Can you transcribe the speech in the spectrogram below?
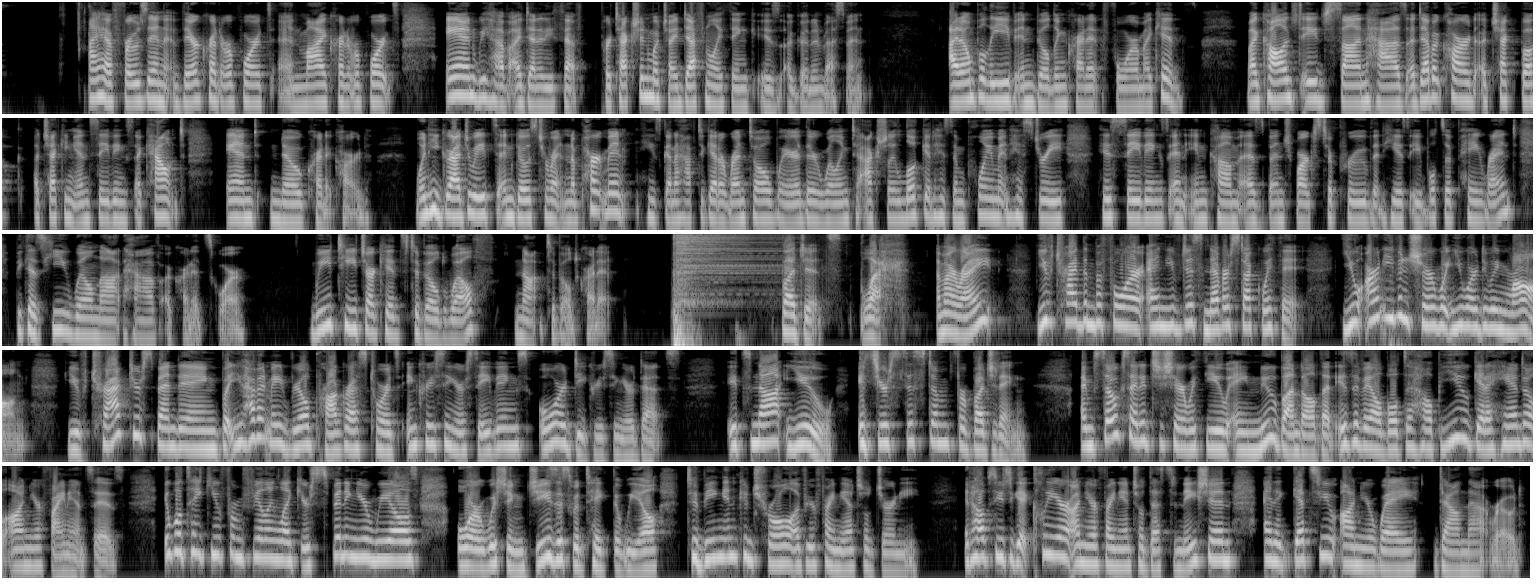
I have frozen their credit reports and my credit reports, and we have identity theft protection, which I definitely think is a good investment. I don't believe in building credit for my kids. My college age son has a debit card, a checkbook, a checking and savings account, and no credit card. When he graduates and goes to rent an apartment, he's going to have to get a rental where they're willing to actually look at his employment history, his savings, and income as benchmarks to prove that he is able to pay rent because he will not have a credit score. We teach our kids to build wealth, not to build credit. Budgets. Blech. Am I right? You've tried them before and you've just never stuck with it. You aren't even sure what you are doing wrong. You've tracked your spending, but you haven't made real progress towards increasing your savings or decreasing your debts. It's not you, it's your system for budgeting. I'm so excited to share with you a new bundle that is available to help you get a handle on your finances. It will take you from feeling like you're spinning your wheels or wishing Jesus would take the wheel to being in control of your financial journey. It helps you to get clear on your financial destination and it gets you on your way down that road.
